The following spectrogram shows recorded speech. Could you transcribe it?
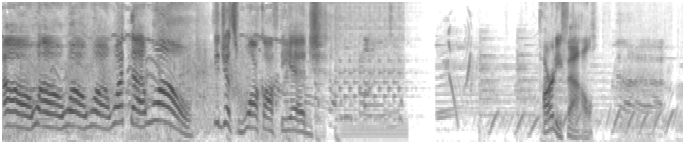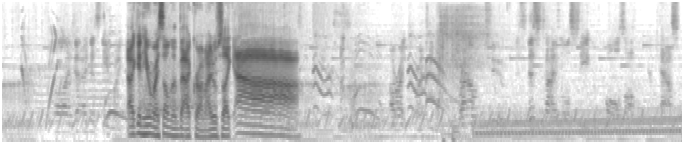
Oh, whoa, whoa, whoa! What the? Whoa! You just walk off the edge. Party foul. I can hear myself in the background. I was like, ah. All right, round two. This time we'll see who falls off of your castle.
